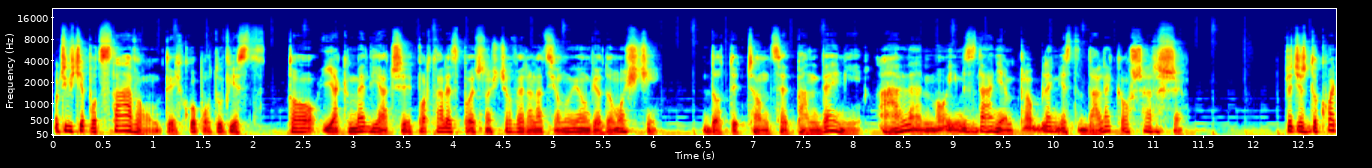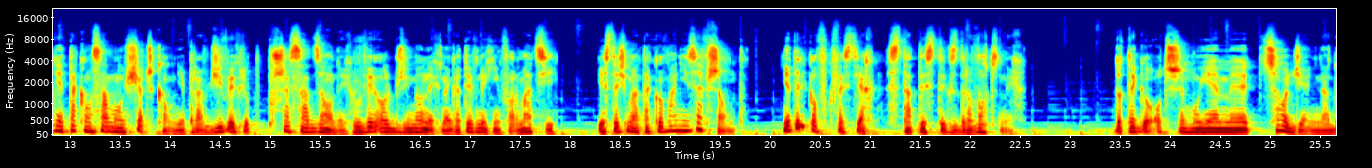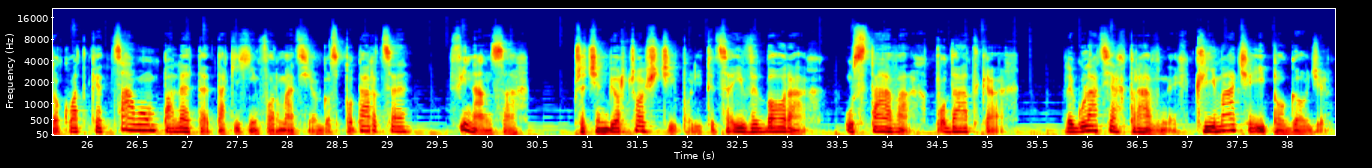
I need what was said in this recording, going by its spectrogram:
Oczywiście podstawą tych kłopotów jest to, jak media czy portale społecznościowe relacjonują wiadomości dotyczące pandemii, ale moim zdaniem problem jest daleko szerszy. Przecież dokładnie taką samą sieczką nieprawdziwych lub przesadzonych, wyolbrzymionych negatywnych informacji jesteśmy atakowani zewsząd, nie tylko w kwestiach statystyk zdrowotnych. Do tego otrzymujemy co dzień na dokładkę całą paletę takich informacji o gospodarce, finansach, przedsiębiorczości, polityce i wyborach, ustawach, podatkach, regulacjach prawnych, klimacie i pogodzie.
